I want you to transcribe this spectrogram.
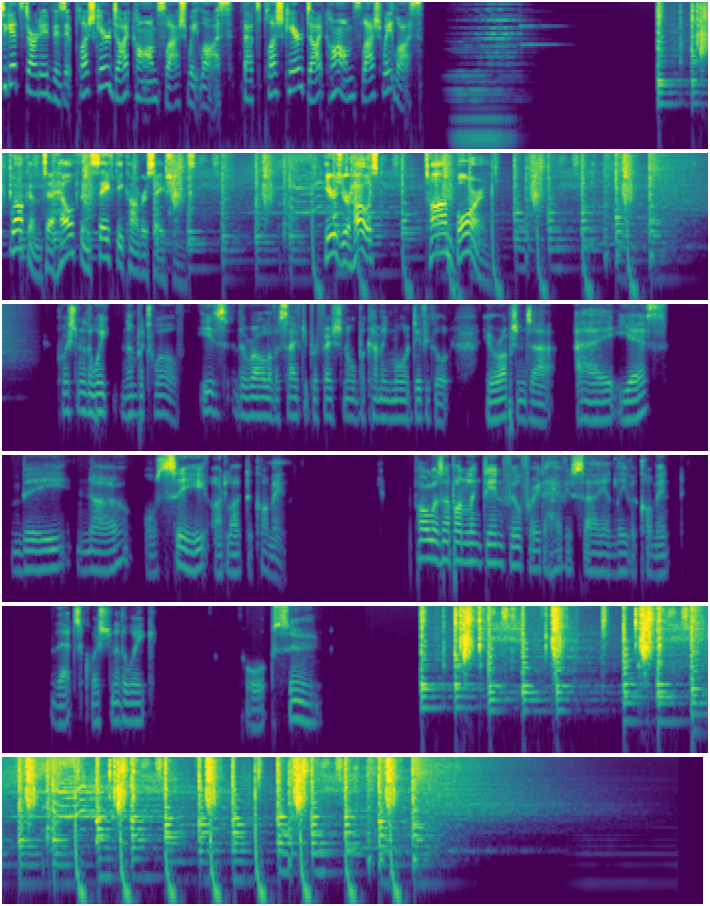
To get started, visit plushcare.com slash weight loss. That's plushcare.com slash weight loss. Welcome to Health and Safety Conversations. Here's your host, Tom Bourne. Question of the week number 12 Is the role of a safety professional becoming more difficult? Your options are A, yes, B, no, or C, I'd like to comment. The poll is up on LinkedIn. Feel free to have your say and leave a comment. That's question of the week. Talk soon.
